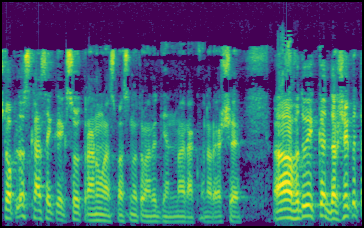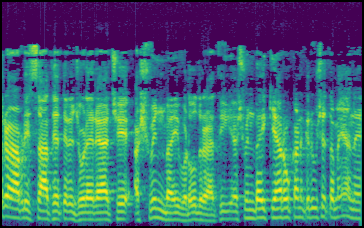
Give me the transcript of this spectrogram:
સ્ટોપ લોસ ખાસ એક એકસો ત્રાણું આસપાસનો તમારે ધ્યાનમાં રાખવાનો રહેશે. વધુ એક દર્શક મિત્ર આપણી સાથે અત્યારે જોડાઈ રહ્યા છે અશ્વિનભાઈ વડોદરાથી. અશ્વિનભાઈ ક્યાં રોકાણ કર્યું છે તમે અને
